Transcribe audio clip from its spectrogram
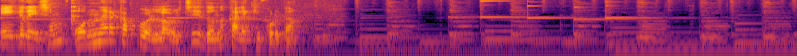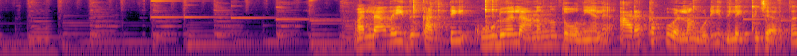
ഏകദേശം ഒന്നര കപ്പ് വെള്ളം ഒഴിച്ച് ഇതൊന്ന് കലക്കി കൊടുക്കാം. വല്ലാതെ ഇത് കട്ടി കൂടുതലാണെന്ന് തോന്നിയാൽ അരക്കപ്പ് വെള്ളം കൂടി ഇതിലേക്ക് ചേർത്ത്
